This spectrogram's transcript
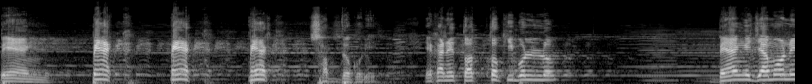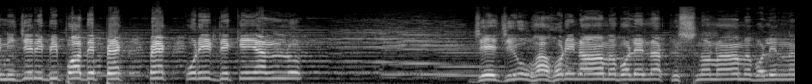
ব্যাং প্যাক প্যাক প্যাক শব্দ করে। এখানে তত্ত্ব কি বলল? ব্যাং যেমন নিজের বিপদে প্যাক প্যাক করে ডেকে আনলো যে জিউভা হরিনাম বলে না, কৃষ্ণ নাম বলে না,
